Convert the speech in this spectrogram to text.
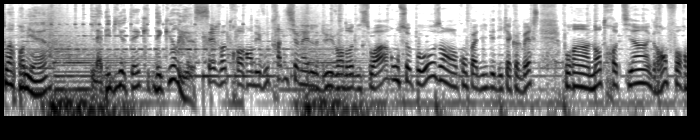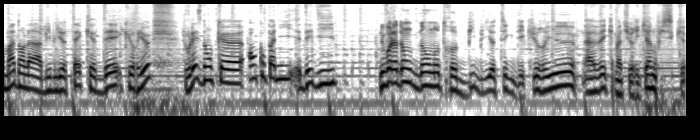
soir première, la bibliothèque des curieux. C'est votre rendez-vous traditionnel du vendredi soir. On se pose en compagnie d'Eddie Colberts pour un entretien grand format dans la bibliothèque des curieux. Je vous laisse donc euh, en compagnie d'Eddie. Nous voilà donc dans notre bibliothèque des curieux avec Mathieu Ricard, puisque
